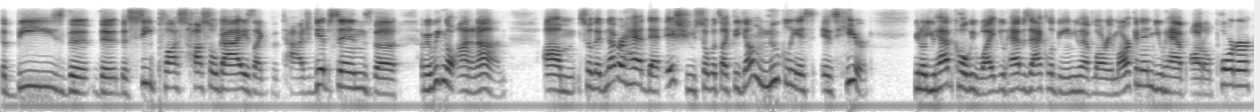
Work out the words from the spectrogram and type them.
the B's, the the the C plus hustle guys like the Taj Gibsons. The I mean we can go on and on. Um, so they've never had that issue. So it's like the young nucleus is here. You know, you have Coby White, you have Zach LaVine, you have Lauri Markkanen, you have Otto Porter.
